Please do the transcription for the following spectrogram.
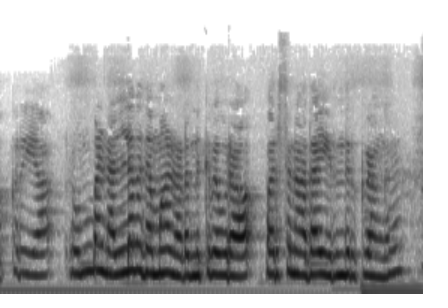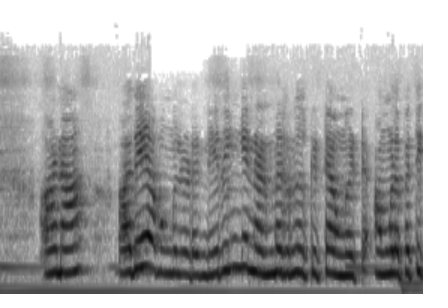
அக்கறையாக ரொம்ப நல்ல விதமாக நடந்துக்கிற ஒரு பர்சனாக தான் இருந்திருக்கிறாங்க. ஆனால் அதே அவங்களோட நெருங்கிய நண்பர்கள்கிட்ட அவங்ககிட்ட அவங்கள பற்றி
